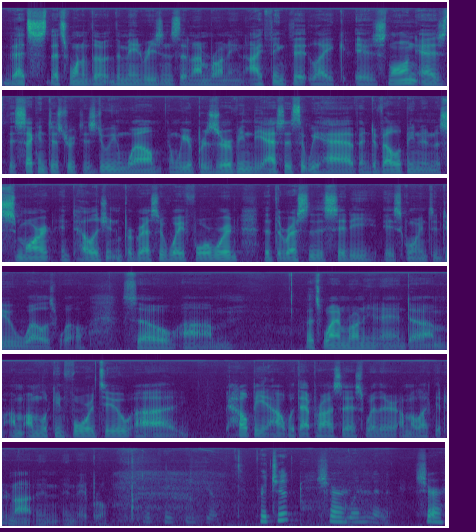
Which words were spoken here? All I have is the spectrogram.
that's that's one of the, the main reasons that I'm running. I think that like as long as the second district is doing well and we are preserving the assets that we have and developing in a smart, intelligent, and progressive way forward, that the rest of the city is going to do well as well. So um, that's why I'm running, and um, I'm, I'm, looking forward to uh, helping out with that process, whether I'm elected or not in, in April. Okay, thank you. Bridget? Sure. One minute. Sure.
